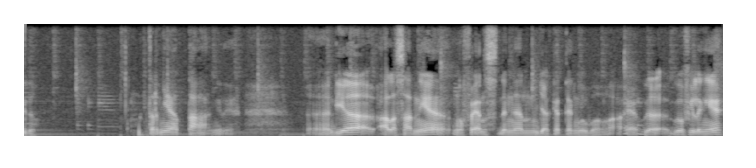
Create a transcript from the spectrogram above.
gitu. Ternyata gitu ya dia alasannya ngefans dengan jaket yang gue bawa. Ya gue gue feelingnya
